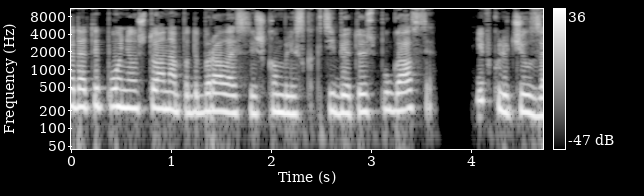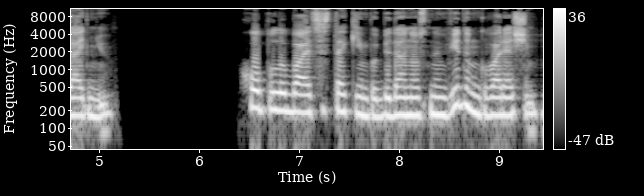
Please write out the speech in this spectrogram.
Когда ты понял, что она подобралась слишком близко к тебе, то испугался и включил заднюю. Хоп улыбается с таким победоносным видом, говорящим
